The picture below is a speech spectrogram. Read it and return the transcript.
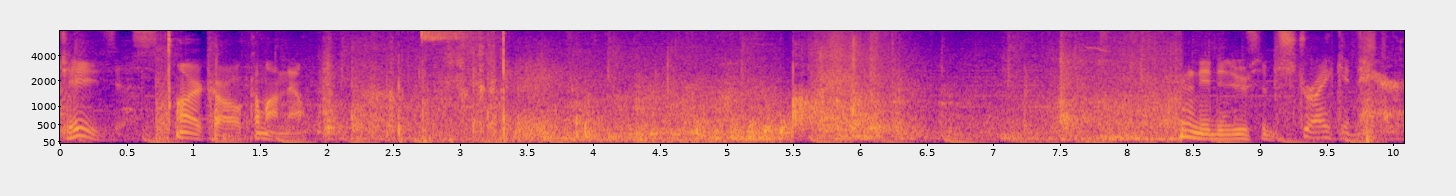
Jesus. All right, Carl, come on now. I'm gonna need to do some striking here.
